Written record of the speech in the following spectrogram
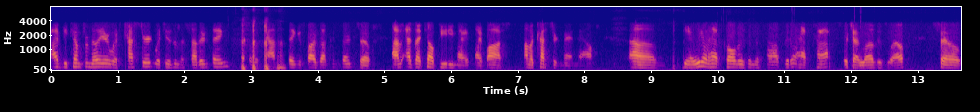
I've become familiar with custard, which isn't a southern thing, it's a Wisconsin thing as far as I'm concerned. So, um, as I tell Petey, my my boss, I'm a custard man now. Um, you know, we don't have Culvers in the south. We don't have Kopp's, which I love as well. So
